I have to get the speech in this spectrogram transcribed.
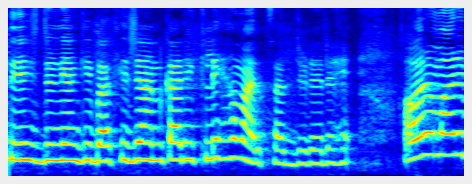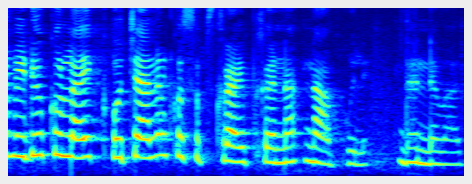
देश दुनिया की बाकी जानकारी के लिए हमारे साथ जुड़े रहें और हमारे वीडियो को लाइक और चैनल को सब्सक्राइब करना ना भूलें। धन्यवाद।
